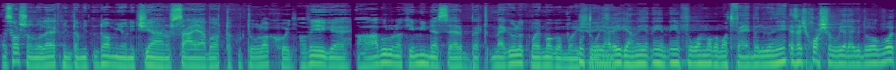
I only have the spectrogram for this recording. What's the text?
Ez hasonló lehet, mint amit Damjanics János szájába adtak utólag, hogy a vége a háborúnak én minden szerbet megölök, majd magammal is Utoljára végzek. igen, én, én, én fogom magamat fejbelülni. Ez egy hasonló jellegű dolog volt.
